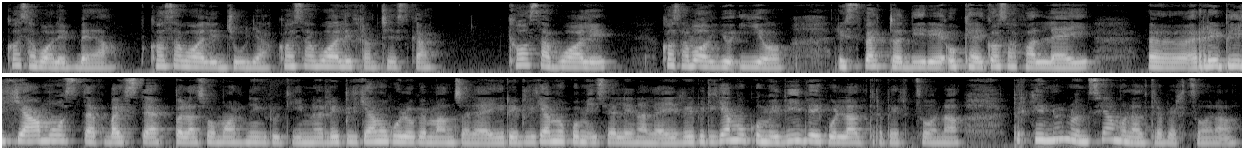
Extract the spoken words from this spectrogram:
cosa vuole Bea, cosa vuole Giulia, cosa vuole Francesca, cosa vuole, cosa voglio io? Rispetto a dire ok, cosa fa lei, Uh, replichiamo step by step la sua morning routine, replichiamo quello che mangia lei, replichiamo come si allena lei, replichiamo come vive quell'altra persona, perché noi non siamo l'altra persona.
